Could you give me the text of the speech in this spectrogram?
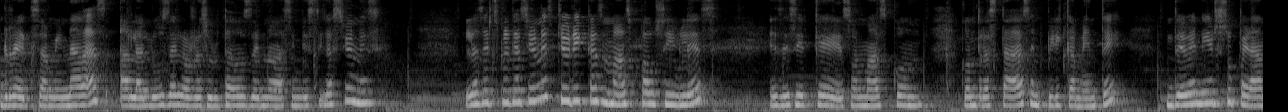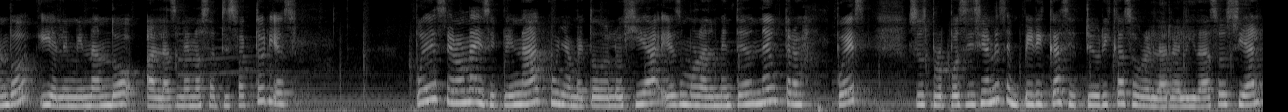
reexaminadas a la luz de los resultados de nuevas investigaciones. Las explicaciones teóricas más plausibles es decir, que son más contrastadas empíricamente, deben ir superando y eliminando a las menos satisfactorias. Puede ser una disciplina cuya metodología es moralmente neutra, pues sus proposiciones empíricas y teóricas sobre la realidad social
